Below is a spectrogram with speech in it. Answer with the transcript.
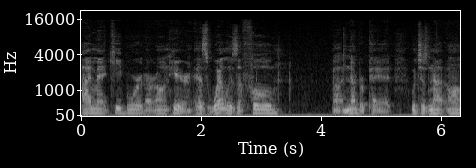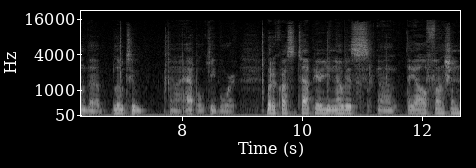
iMac keyboard are on here as well as a full uh, number pad which is not on the Bluetooth uh, Apple keyboard. But across the top here you notice uh, they all function.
